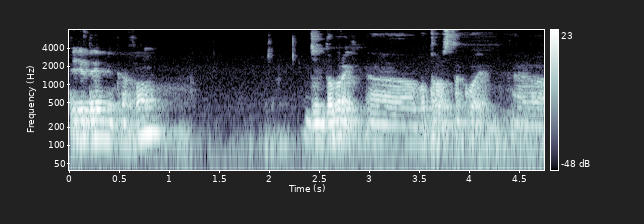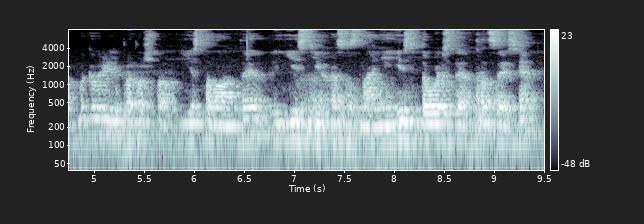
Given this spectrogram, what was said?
Передай микрофон. День добрый. Э, вопрос такой. Э, мы говорили про то, что есть таланты, есть их осознание, есть удовольствие в процессе.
